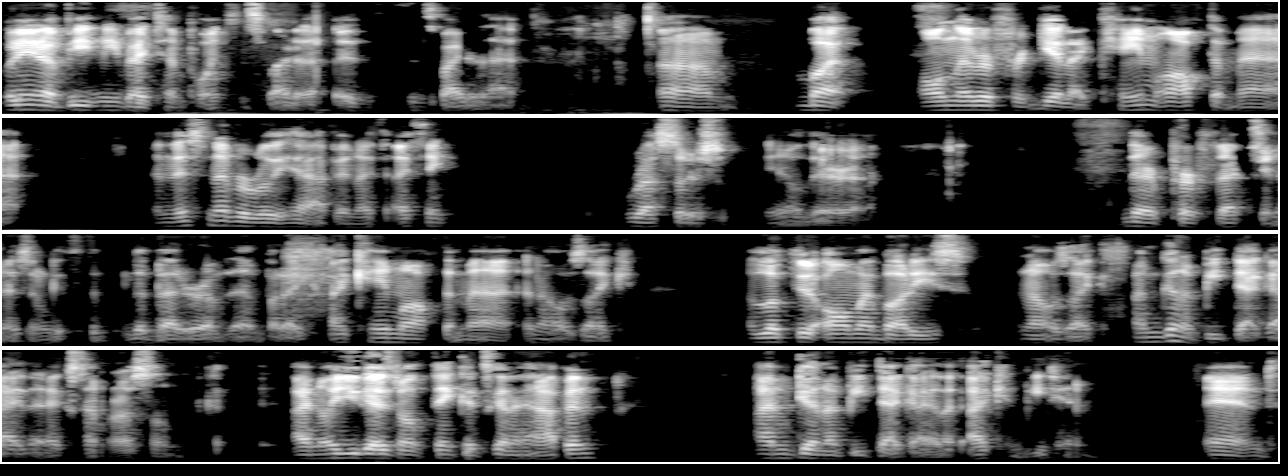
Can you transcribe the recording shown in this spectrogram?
but he ended up beating me by ten points in spite of that. In spite of that, um, but I'll never forget. I came off the mat, and this never really happened. I, th- I think wrestlers, you know, their their perfectionism gets the, the better of them. But I, I came off the mat, and I was like, I looked at all my buddies, and I was like, I'm gonna beat that guy the next time I wrestle I know you guys don't think it's gonna happen. I'm gonna beat that guy. Like I can beat him and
